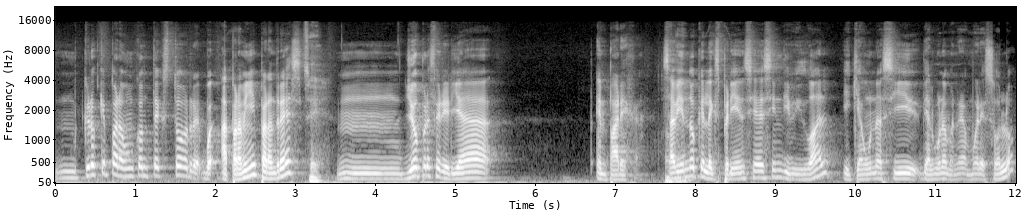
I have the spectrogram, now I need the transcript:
Mm, Creo que para un contexto, ah, para mí, para Andrés, Sí. mm, yo preferiría en pareja, sabiendo que la experiencia es individual y que aún así de alguna manera muere solo.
